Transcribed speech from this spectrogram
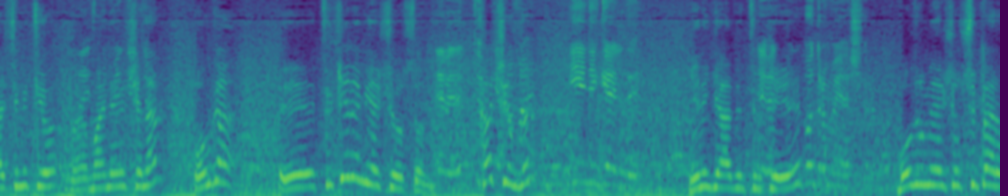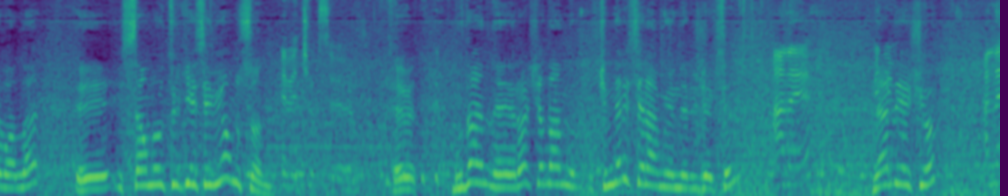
Nice to meet you. My name is Şener. Olga, e, Türkiye'de mi yaşıyorsun? Evet. Kaç Türkiye yıldır? ama Yeni geldi. Yeni geldin Türkiye'ye. Evet, Bodrum'da yaşıyorum. Bodrum'da yaşıyorsun süper valla. Ee, İstanbul'u Türkiye seviyor musun? Evet, çok seviyorum. Evet. Buradan e, Raşa'dan kimlere selam göndereceksin? Anne, Nerede yaşıyor? anne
